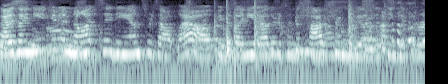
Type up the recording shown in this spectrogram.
Guys, I need you to not say the answers out loud because I need others in the classroom to be able to think it through.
